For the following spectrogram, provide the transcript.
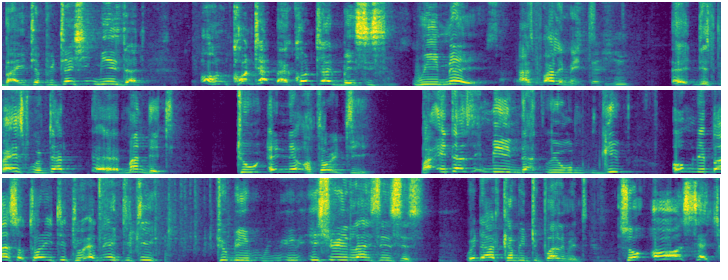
by interpretation, means that on contract by contract basis, we may, as parliament, mm-hmm. uh, dispense with that uh, mandate to any authority but it doesn't mean that we will give omnibus authority to an entity to be issuing licenses without coming to parliament. So all such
